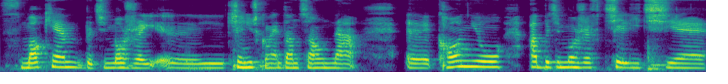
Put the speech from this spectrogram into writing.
smokiem, być może yy, księżniczką jadącą na yy, koniu, a być może wcielić się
